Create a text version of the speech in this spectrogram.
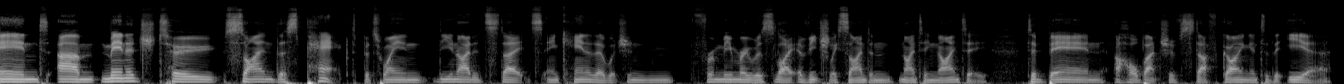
and um, managed to sign this pact between the United States and Canada, which, in, from memory, was like eventually signed in 1990 to ban a whole bunch of stuff going into the air.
